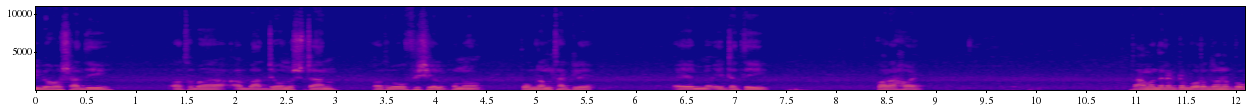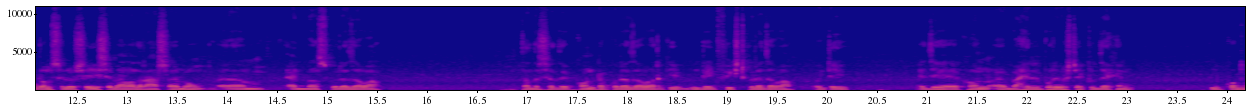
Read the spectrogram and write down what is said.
বিবাহ শাদী অথবা বার্থডে অনুষ্ঠান অথবা অফিসিয়াল কোনো প্রোগ্রাম থাকলে এটাতেই করা হয়। তা আমাদের একটা বড় ধরনের প্রোগ্রাম ছিল সেই হিসেবে আমাদের আসা এবং অ্যাডভান্স করে যাওয়া, তাদের সাথে কন্ট্যাক্ট করে যাওয়া আর কি ডেট ফিক্সড করে যাওয়া, ওইটাই। এই যে এখন বাহিরের পরিবেশটা একটু দেখেন কত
